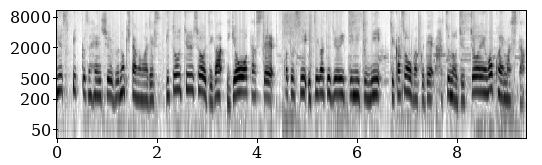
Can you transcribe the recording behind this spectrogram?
ニュースピックス編集部の北川です。伊藤忠商事が偉業を達成。今年1月11日に時価総額で初の10兆円を超えました。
